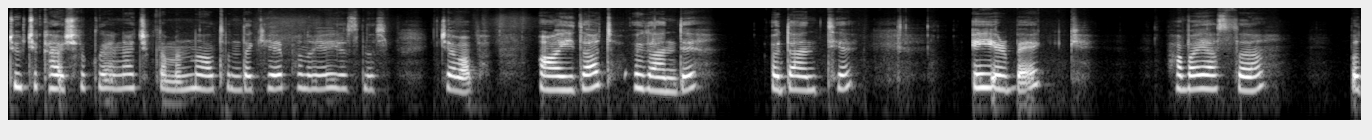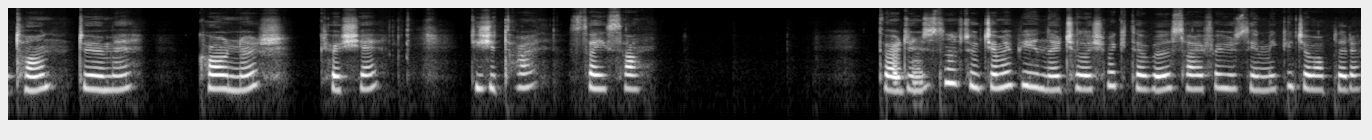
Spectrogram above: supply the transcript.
Türkçe karşılıklarını açıklamanın altındaki panoya yazınız. Cevap. Aidat ödendi. Ödenti. Airbag. Hava yastığı. Buton. Düğme. Corner. Köşe. Dijital. Sayısal. Dördüncü sınıf Türkçe MEP yayınları çalışma kitabı sayfa 122 cevapları.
